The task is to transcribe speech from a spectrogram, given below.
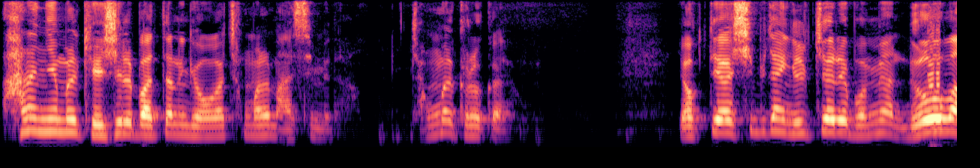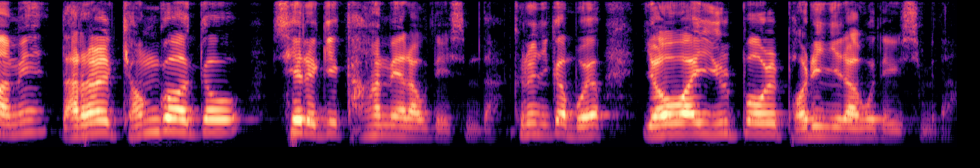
하나님을 계시를 받다는 경우가 정말 많습니다. 정말 그럴까요? 역대하 12장 1절에 보면 느밤이 나라를 경고하고 세력이 강함이라고 되어 있습니다. 그러니까 뭐예요? 여호와의 율법을 버리니라고 되어 있습니다.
